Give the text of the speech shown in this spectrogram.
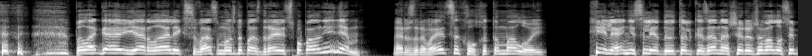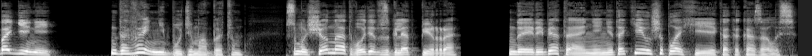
«Полагаю, Ярл Алекс, вас можно поздравить с пополнением?» Разрывается хохотом малой. «Или они следуют только за нашей рыжеволосой богиней?» «Давай не будем об этом», — смущенно отводит взгляд Пирра. «Да и ребята, они не такие уж и плохие, как оказалось».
